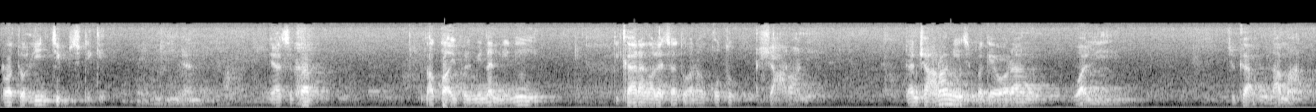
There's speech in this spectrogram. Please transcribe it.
rodok lincip sedikit. Ya, ya sebab Lataiful Minan ini dikarang oleh satu orang kutub Sya'rani. Dan Sya'rani sebagai orang wali, juga ulama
